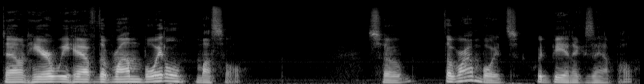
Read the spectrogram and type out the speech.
Down here we have the rhomboidal muscle. So the rhomboids would be an example.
